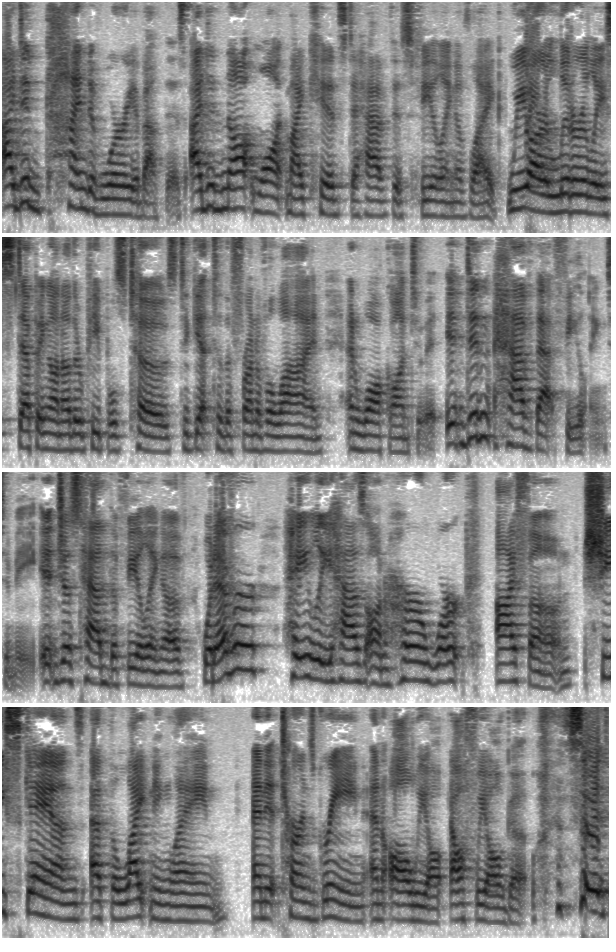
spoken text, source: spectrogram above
I did kind of worry about this. I did not want my kids to have this feeling of like, we are literally stepping on other people's toes to get to the front of a line and walk onto it. It didn't have that feeling to me. It just had the feeling of whatever Haley has on her work iPhone, she scans at the lightning lane and it turns green and all we all off we all go. so it's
